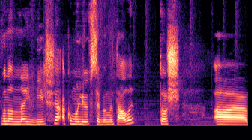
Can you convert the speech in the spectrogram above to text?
воно найбільше акумулює в себе метали, тож, а,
